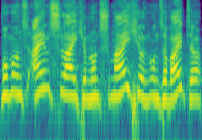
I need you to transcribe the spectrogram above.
wo wir uns einschleichen und schmeicheln und so weiter.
